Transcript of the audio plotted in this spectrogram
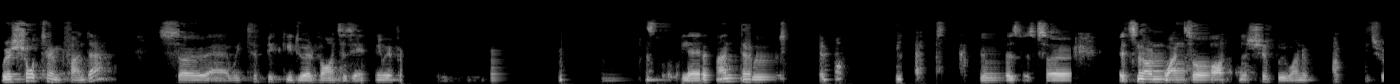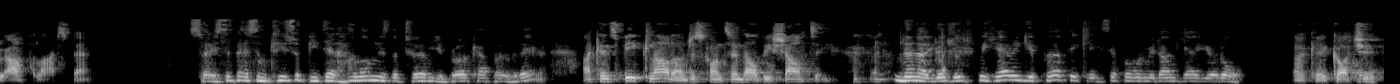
We're a short-term funder. So, uh, we typically do advances anywhere from 11 months. So it's not one of partnership. We want to partner throughout the lifespan. So Sebastian, please repeat that. How long is the term you broke up over there? I can speak louder. I'm just concerned I'll be shouting. no, no, you're, you're, we're hearing you perfectly except for when we don't hear you at all. Okay, got you.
